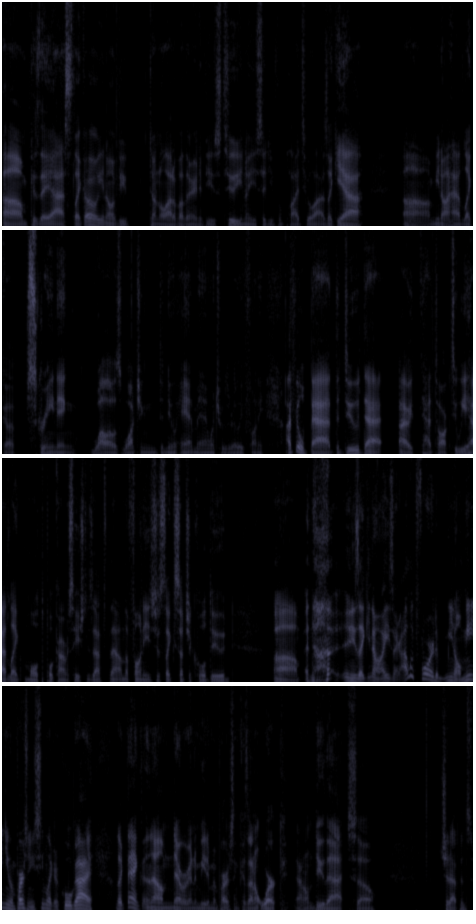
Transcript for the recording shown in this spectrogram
because they asked like, oh, you know, have you done a lot of other interviews too? You know, you said you've applied to a lot. I was like, yeah. Um, you know, I had like a screening while I was watching the new Ant Man, which was really funny. I feel bad. The dude that I had talked to, we had like multiple conversations after that on the phone. He's just like such a cool dude. Um, and, and he's like, you know, he's like, I look forward to you know meeting you in person. You seem like a cool guy. I was like, thanks. And now I'm never gonna meet him in person because I don't work. I don't do that. So Shit happens.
